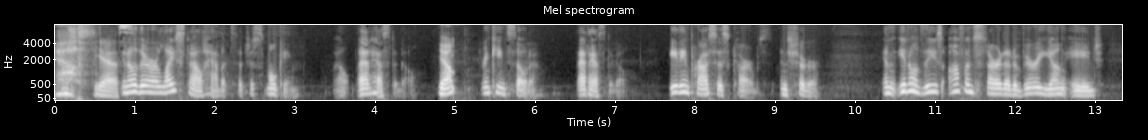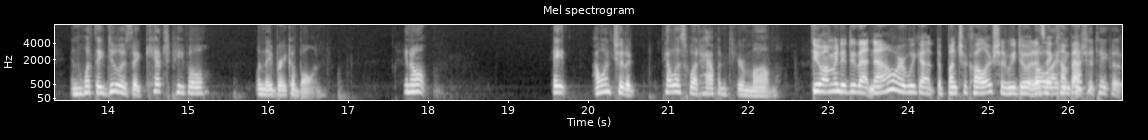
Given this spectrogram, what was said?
Yes. yes. You know, there are lifestyle habits such as smoking. Well, that has to go. Yep. Drinking soda, that has to go. Eating processed carbs and sugar. And, you know, these often start at a very young age. And what they do is they catch people when they break a bone. You know, Kate, I want you to tell us what happened to your mom. Do you want me to do that now, or we got a bunch of callers? Should we do it as oh, I come think back? We should take a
